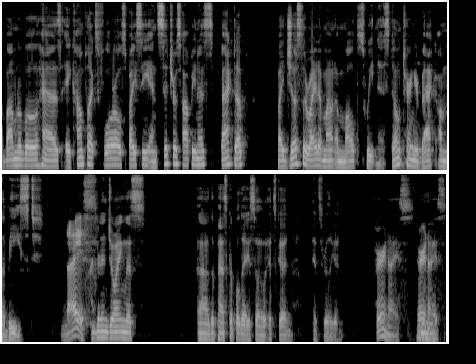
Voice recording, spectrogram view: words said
Abominable has a complex floral, spicy, and citrus hoppiness backed up by just the right amount of malt sweetness. Don't turn your back on the beast. Nice. I've been enjoying this uh, the past couple days, so it's good. It's really good. Very nice. Very Mhm. nice.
